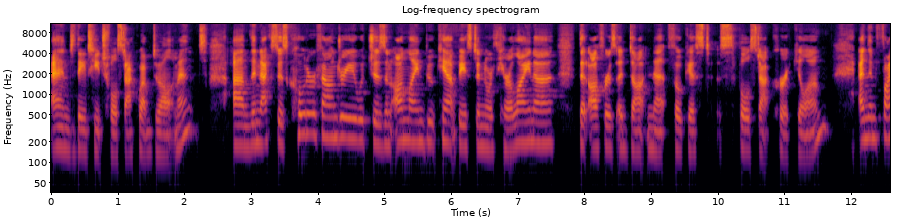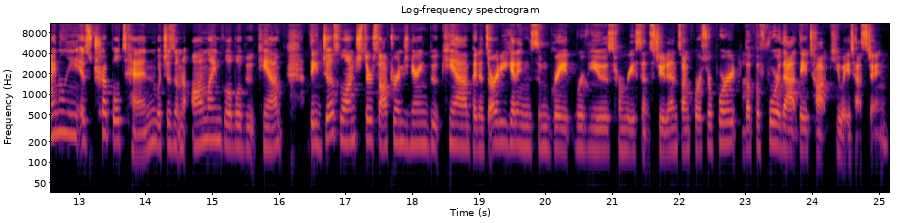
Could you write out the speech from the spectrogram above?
and they teach full stack web development. Um, the next is Coder Foundry, which is an online bootcamp based in North Carolina that offers a .NET focused full stack curriculum. And then finally is Triple Ten, which is an online global bootcamp. They just launched their software engineering bootcamp, and it's already getting some great reviews from recent students on Course Report. But before that, they taught QA testing.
